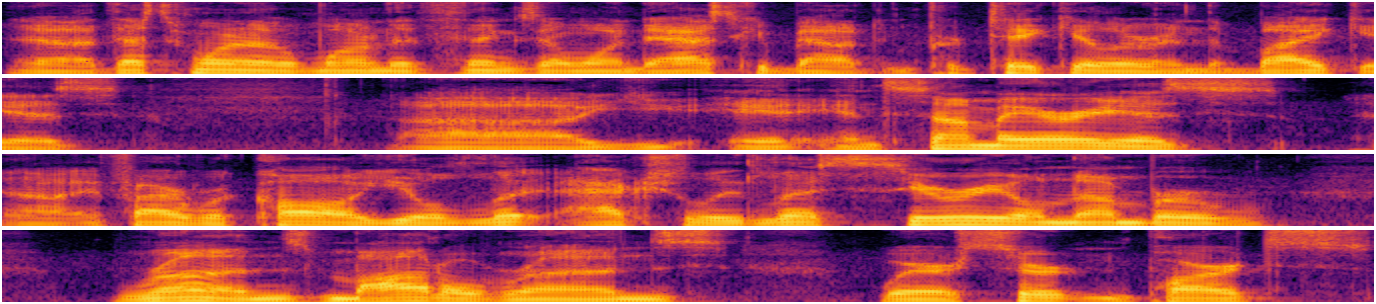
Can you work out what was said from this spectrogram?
That's one of the, one of the things I wanted to ask you about in particular in the bike is uh, you, in some areas, uh, if I recall, you'll li- actually list serial number runs, model runs, where certain parts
